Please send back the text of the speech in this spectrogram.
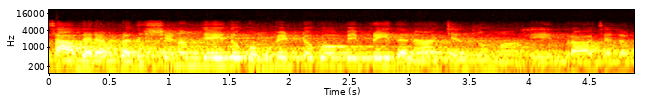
സാദരം പ്രദക്ഷിണം ചെയ്തു കുമ്പിട്ടു കൂപ്പി പ്രീതനാ ചെന്നു മഹേന്ദ്രാചലം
